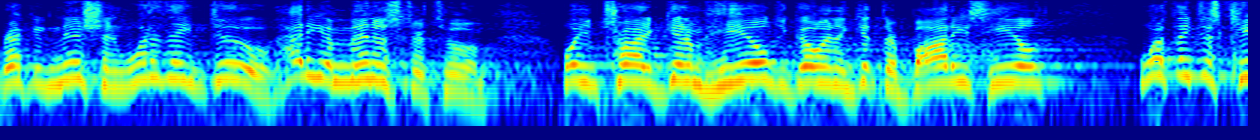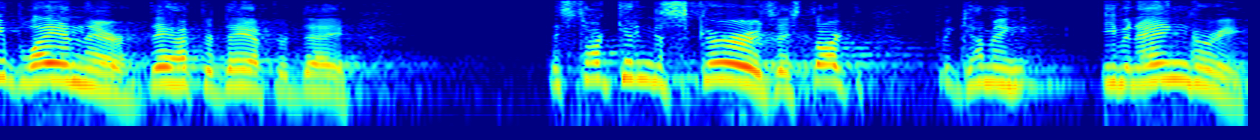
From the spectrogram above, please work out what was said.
recognition, what do they do? How do you minister to them? Well, you try to get them healed, you go in and get their bodies healed. What if they just keep laying there day after day after day? They start getting discouraged, they start becoming even angry.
